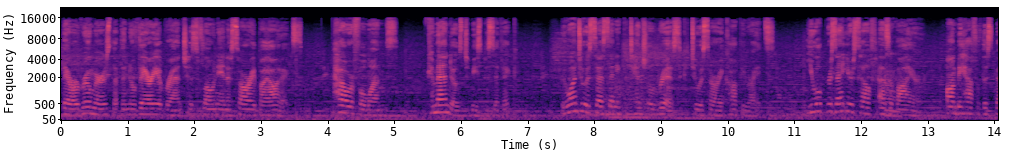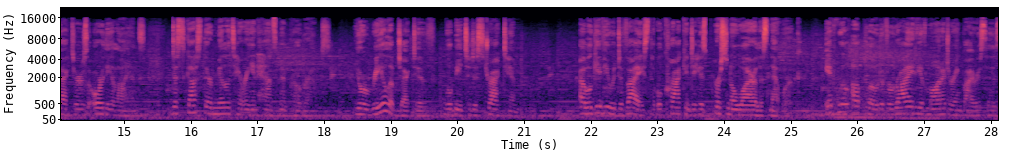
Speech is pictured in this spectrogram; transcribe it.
There are rumors that the Noveria branch has flown in Asari biotics. Powerful ones. Commandos, to be specific. We want to assess any potential risk to Asari copyrights. You will present yourself as a hmm. buyer, on behalf of the Spectres or the Alliance. Discuss their military enhancement programs. Your real objective will be to distract him. I will give you a device that will crack into his personal wireless network. It will upload a variety of monitoring viruses.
